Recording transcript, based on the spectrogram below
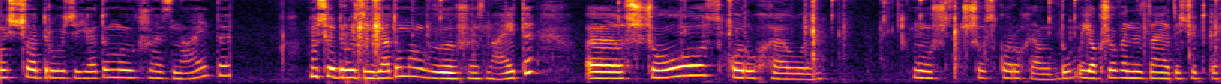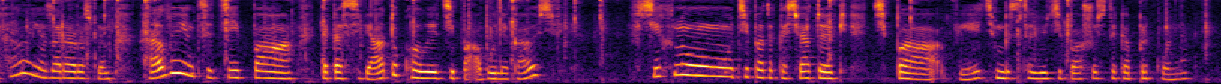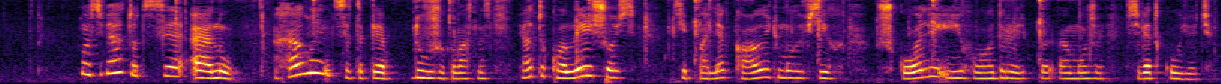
Ну що, друзі, я думаю, вже знаєте. Ну що, друзі, я думаю, ви вже знаєте, е, що скоро Хеллоуін. Ну, що скоро Хеллоуін. Якщо ви не знаєте, що таке Хеллоуін, я зараз розповім. Хеллоуін це типа таке свято, коли типа або лякають всіх, ну, типа таке свято, як типа відьми стають, типа щось таке прикольне. Ну, свято це, е, ну, Хеллоуін це таке дуже класне свято, коли щось типа лякають, може, всіх в школі і його, е, може, святкують.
